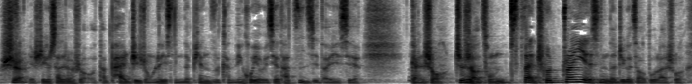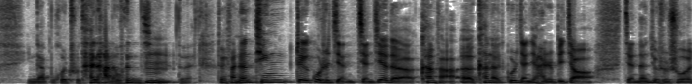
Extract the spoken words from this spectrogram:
是。也是一个赛车手，他拍这种类型的片子肯定会有一些他自己的一些感受，至少从赛车专业性的这个角度来说，应该不会出太大的问题。嗯。对，对，反正听这个故事简简介的看法，呃，看的故事简介还是比较简单，就是说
